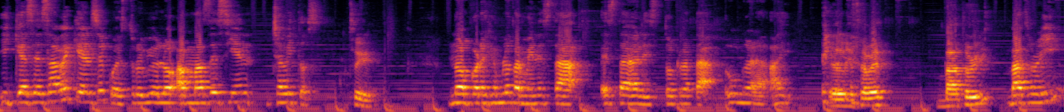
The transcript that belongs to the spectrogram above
y que se sabe que él secuestró y violó a más de 100 chavitos. Sí. No, por ejemplo, también está esta aristócrata húngara, ay, Elizabeth Bathory. Bathory,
